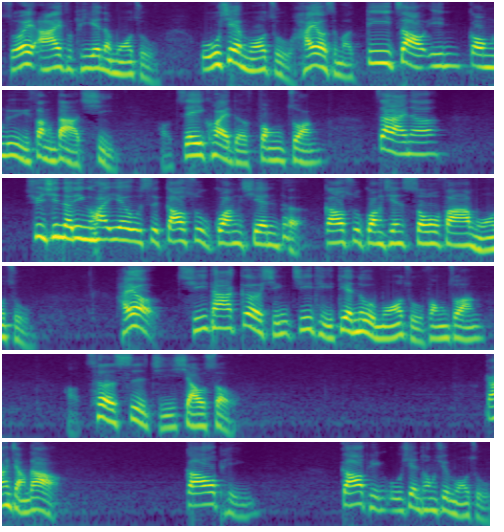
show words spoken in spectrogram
所谓 RFPN 的模组、无线模组，还有什么低噪音功率放大器，好这一块的封装。再来呢，讯星的另一块业务是高速光纤的高速光纤收发模组，还有其他各型机体电路模组封装，好测试及销售。刚讲到。高频、高频无线通讯模组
